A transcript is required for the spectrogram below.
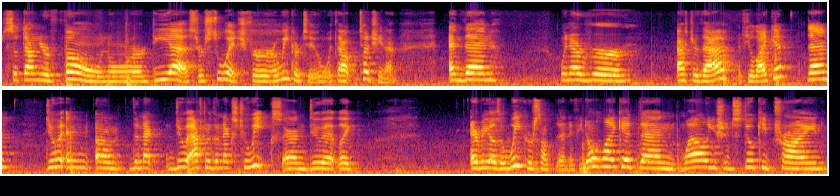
set down your phone or DS or Switch for a week or two without touching it. And then, whenever after that, if you like it, then do it in um, the next. Do it after the next two weeks, and do it like every other week or something. If you don't like it, then well, you should still keep trying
